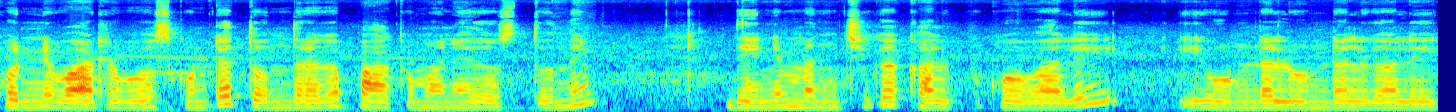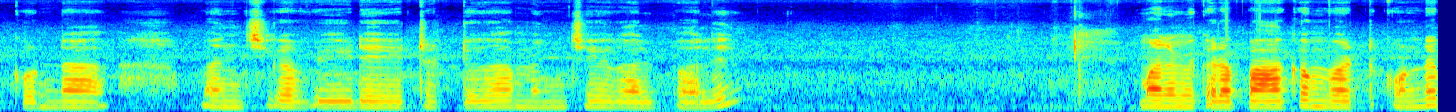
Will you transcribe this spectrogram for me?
కొన్ని వాటర్ పోసుకుంటే తొందరగా పాకం అనేది వస్తుంది. దీన్ని మంచిగా కలుపుకోవాలి. ఈ ఉండలు ఉండలుగా లేకుండా మంచిగా వేడయ్యేటట్టుగా మంచిగా కలపాలి. మనం ఇక్కడ పాకం పట్టుకుంటే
